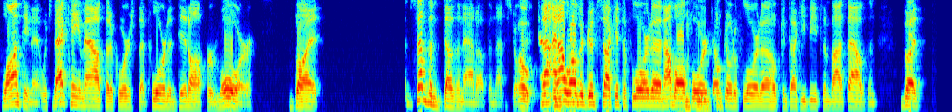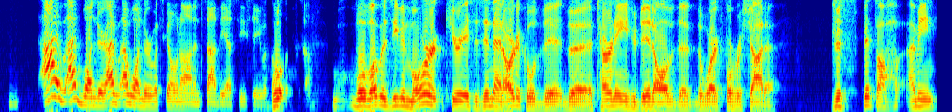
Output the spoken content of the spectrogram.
flaunting it. Which that came out that, of course, that Florida did offer more, but something doesn't add up in that story. Oh, and, I, and I love a good suck it to Florida, and I'm all mm-hmm. for it. Don't go to Florida. Hope Kentucky beats them by a thousand. But I I wonder I, I wonder what's going on inside the SEC with all Well, this stuff. Well, what was even more curious is in that article, the the attorney who did all of the the work for Rashada just spent the. I mean,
